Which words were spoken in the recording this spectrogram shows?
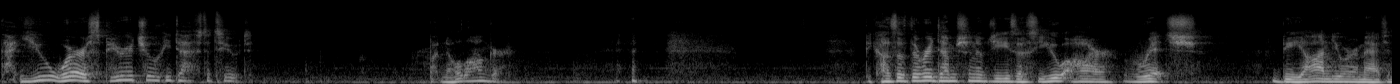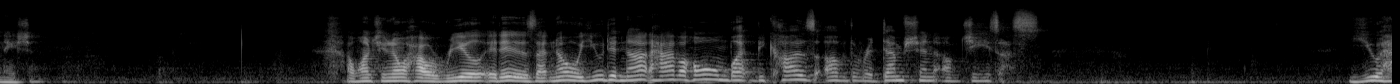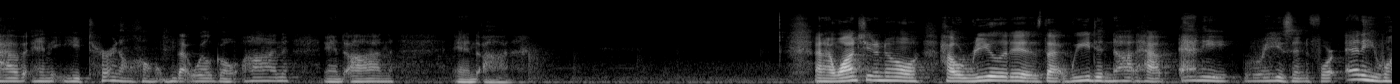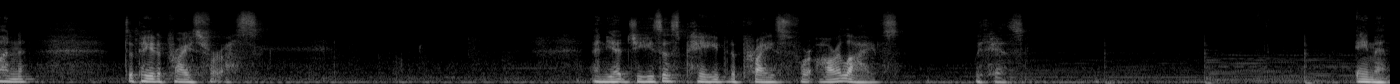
that you were spiritually destitute, but no longer. because of the redemption of Jesus, you are rich beyond your imagination. I want you to know how real it is that no, you did not have a home, but because of the redemption of Jesus you have an eternal home that will go on and on and on. And I want you to know how real it is that we did not have any reason for anyone to pay the price for us. And yet Jesus paid the price for our lives with His. Amen.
